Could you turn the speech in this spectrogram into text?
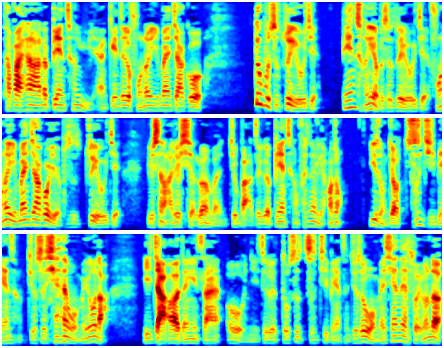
他发现他的编程语言跟这个冯诺依曼架构都不是最优解，编程也不是最优解，冯诺依曼架构也不是最优解。于是呢，他就写论文，就把这个编程分成两种，一种叫职级编程，就是现在我们用的。一加二等于三哦，你这个都是职级编程，就是我们现在所用的。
